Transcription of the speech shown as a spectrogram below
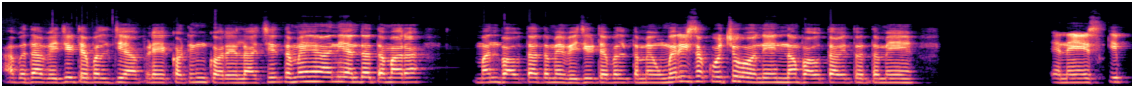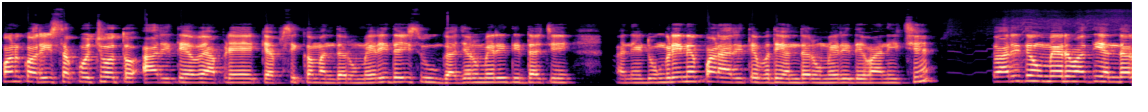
આ બધા વેજીટેબલ જે આપણે કટિંગ કરેલા છે, તમે આની અંદર તમારા મન ભાવતા તમે વેજીટેબલ તમે ઉમેરી શકો છો અને ન ભાવતા હોય તો તમે એને સ્કીપ પણ કરી શકો છો. તો આ રીતે હવે આપણે કેપ્સિકમ અંદર ઉમેરી દઈશું. ગાજર ઉમેરી દીધા છે અને ડુંગળીને પણ આ રીતે બધી અંદર ઉમેરી દેવાની છે. તો આ રીતે ઉમેરવાથી અંદર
